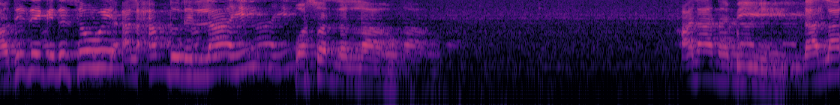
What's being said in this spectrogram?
او دې ځای کې د سوي الحمدلله وصلی الله علی نبیه دا الله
